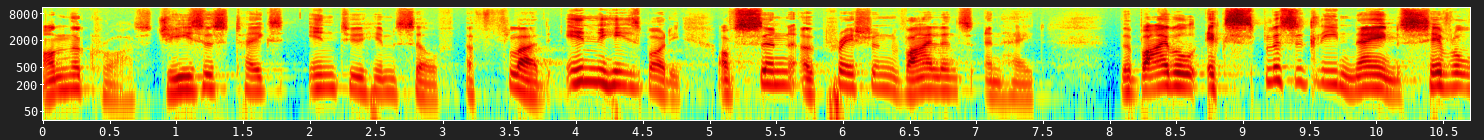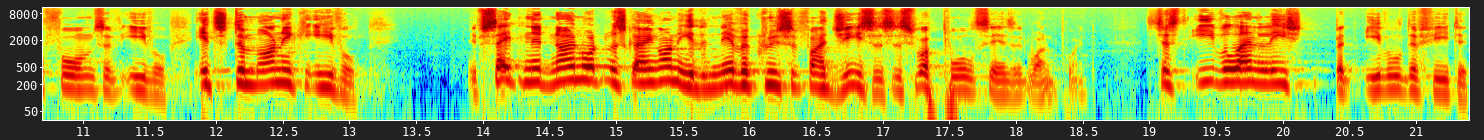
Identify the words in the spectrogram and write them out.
On the cross, Jesus takes into himself a flood in his body of sin, oppression, violence, and hate. The Bible explicitly names several forms of evil. It's demonic evil. If Satan had known what was going on, he'd have never crucified Jesus, is what Paul says at one point. It's just evil unleashed, but evil defeated.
